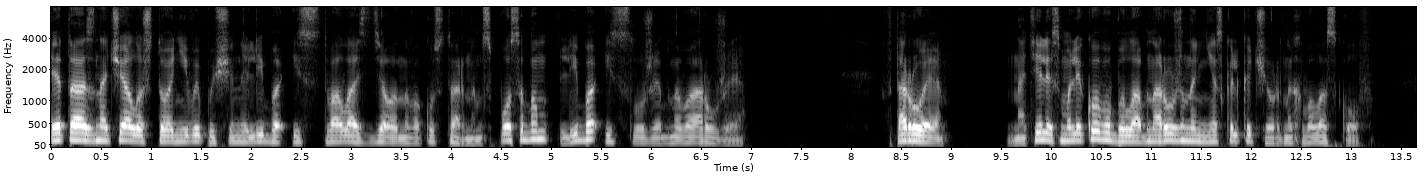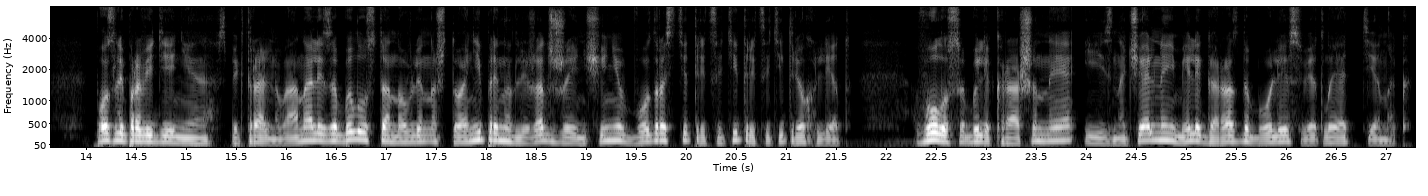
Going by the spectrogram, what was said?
Это означало, что они выпущены либо из ствола, сделанного кустарным способом, либо из служебного оружия. Второе. На теле Смолякова было обнаружено несколько черных волосков. После проведения спектрального анализа было установлено, что они принадлежат женщине в возрасте 30-33 лет. Волосы были крашенные и изначально имели гораздо более светлый оттенок.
